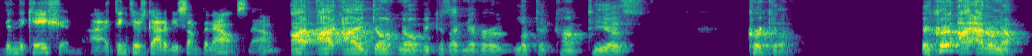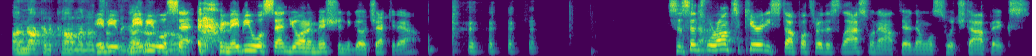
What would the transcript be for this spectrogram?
vindication. I think there's got to be something else. No. I, I, I don't know because I've never looked at CompTIA's curriculum. It could, I, I don't know. I'm not going to comment on Maybe something I maybe don't we'll know. send maybe we'll send you on a mission to go check it out. so since we're on security stuff, I'll throw this last one out there. Then we'll switch topics.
